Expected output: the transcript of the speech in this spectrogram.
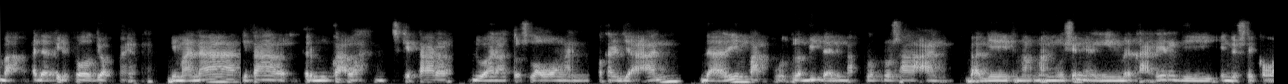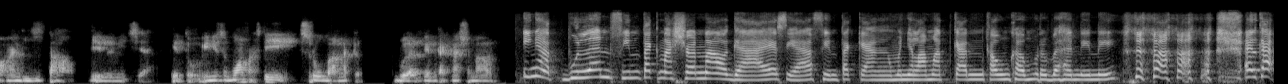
bah, ada virtual job fair, di mana kita terbuka lah sekitar 200 lowongan pekerjaan dari 40 lebih dari 40 perusahaan bagi teman-teman motion yang ingin berkarir di industri keuangan digital di Indonesia. Gitu. Ini semua pasti seru banget bulan fintech nasional. Ingat bulan fintech nasional guys ya, fintech yang menyelamatkan kaum kaum rebahan ini. eh kak,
